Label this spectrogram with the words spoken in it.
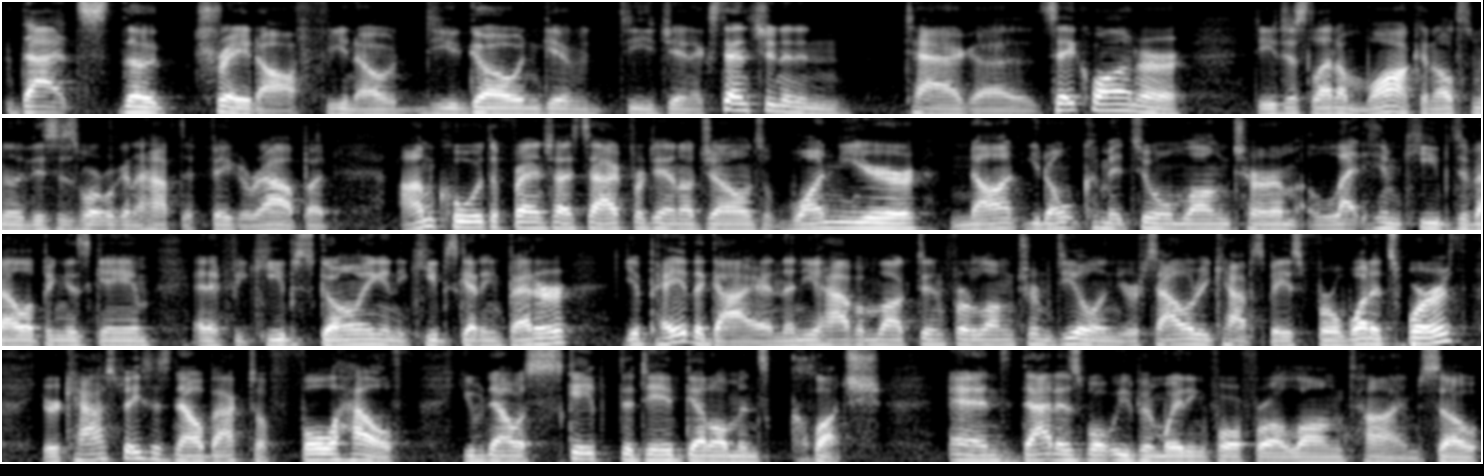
that's the trade-off, you know, do you go and give DJ an extension and tag uh, Saquon or do you just let him walk? And ultimately, this is what we're going to have to figure out. But I'm cool with the franchise tag for Daniel Jones. One year, not you don't commit to him long term. Let him keep developing his game, and if he keeps going and he keeps getting better, you pay the guy, and then you have him locked in for a long term deal. And your salary cap space, for what it's worth, your cap space is now back to full health. You've now escaped the Dave Gettleman's clutch, and that is what we've been waiting for for a long time. So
